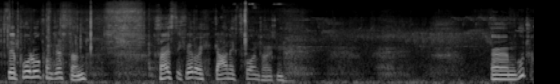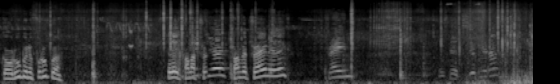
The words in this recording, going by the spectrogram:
ist der Prolog von gestern. Das heißt, ich werde euch gar nichts vorenthalten. Ähm, gut, go Ruben für Rupe. Erik, fahren wir, fahren wir Train, Erik? Train. Los geht's. Dürfen wir das?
